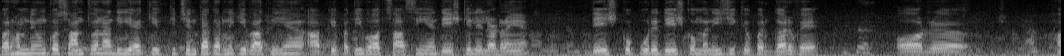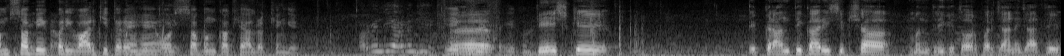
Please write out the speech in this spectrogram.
पर हमने उनको सांत्वना दी है कि, कि चिंता करने की बात नहीं है। आपके पति बहुत साहसी हैं देश के लिए लड़ रहे हैं। देश को पूरे देश को मनीष जी के ऊपर गर्व है। और हम सब एक परिवार की तरह हैं और सब उनका ख्याल रखेंगे। अरविंद जी अरविंद जी। एक मिनट, एक मिनट। देश के एक क्रांतिकारी शिक्षा मंत्री के तौर पर जाने जाते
